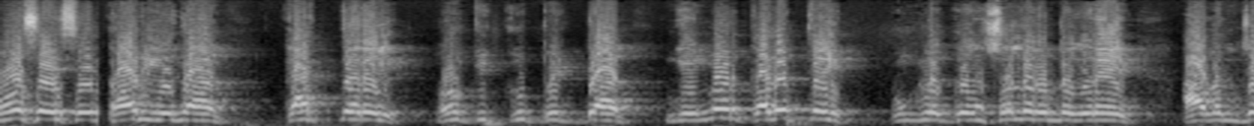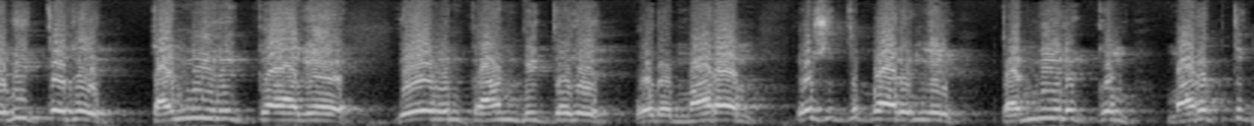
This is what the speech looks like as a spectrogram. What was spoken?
மோசை செய்த காரியம்தான். கர்த்தரை நோக்கி கூப்பிட்டார் இங்க இன்னொரு கருத்தை உங்களுக்கு சொல்ல விரும்புகிறேன். அவன் ஜெபித்தது தண்ணீருக்காக தேவன் காண்பித்தது ஒரு மரம். யோசித்து பாருங்கள் தண்ணீருக்கும் மரத்துக்கும்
